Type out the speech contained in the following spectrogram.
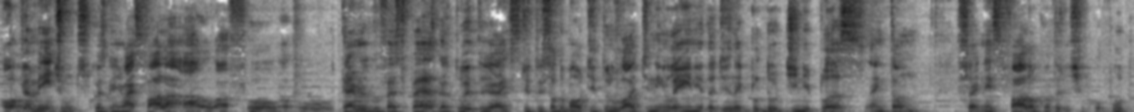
obviamente, uma das coisas que a gente mais fala, a- a- o, o término do Fast Pass gratuito e a instituição do maldito Lightning Lane da Disney, do Disney Plus, né? Então, isso aí nem se fala o quanto a gente ficou puto.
